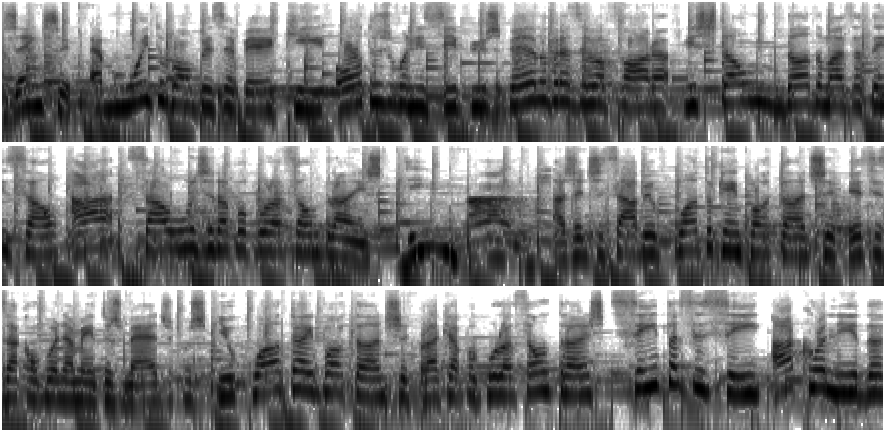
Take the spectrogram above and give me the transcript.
Gente, é muito bom perceber que outros municípios pelo Brasil afora estão dando mais atenção à saúde da população trans. Demais. A gente sabe o quanto que é importante esses acompanhamentos médicos e o quanto é importante para que a população trans sinta-se sim acolhida,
